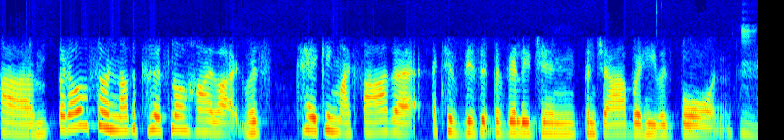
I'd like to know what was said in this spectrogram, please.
Um, but also another personal highlight was taking my father to visit the village in Punjab where he was born. Hmm.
